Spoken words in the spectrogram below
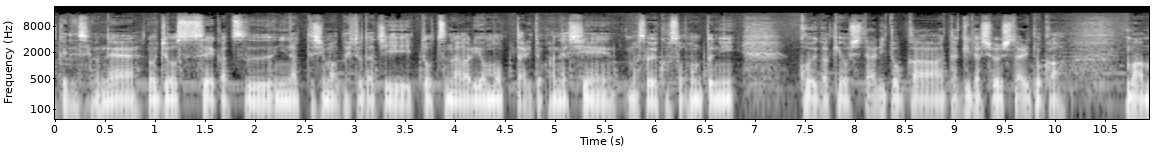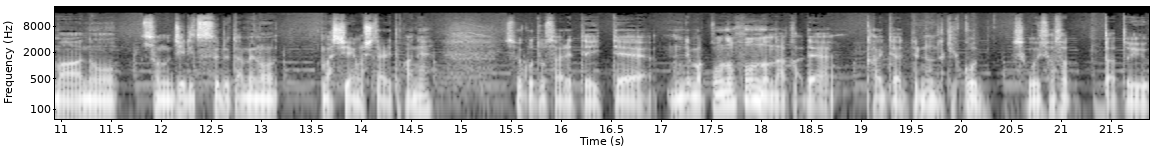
けですよね。路上生活になってしまった人たちとつながりを持ったりとかね支援、まあ、それこそ本当に声掛けをしたりとか炊き出しをしたりとかまあまああのその自立するためのまあ、支援をしたりとかね。そういうことをされていてで、まあ、この本の中で書いてあってるので結構すごい刺さったという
